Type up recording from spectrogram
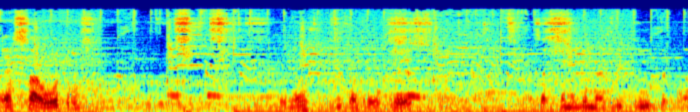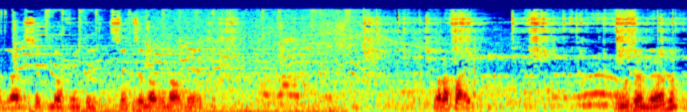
Essa outra. Eu não encontrei o preço. Essa aqui também de 1,30m quadrado, 119,90 Bora pai. Vamos andando.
